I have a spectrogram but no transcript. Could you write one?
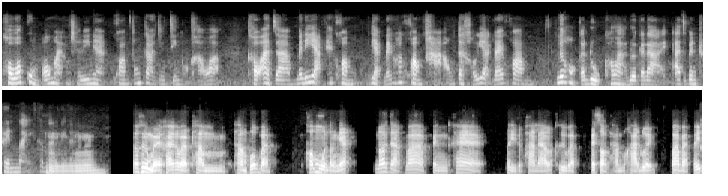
เพราะว่ากลุ่มเป้าหมายของเชอรี่เนี่ยความต้องการจริง ๆ ของเขาอะ่ะเขาอาจจะไม่ได้อยากให้ความอยากได้แค่ความขาว แต่เขาอยากได้ความเรื่องของกระดูกเข้ามาด้วยก็ได้ อาจจะเป็นเทรนด์ใหม่ขึ้นมาก็คือเหมือนคล้ายกับแบบทำทำพวกแบบข้อมูลตรงเนี้ย นอกจากว่าเป็นแค่ผลิตภัณฑ์แล้วคือแบบไปสอบถามลูกค้าด้วยว่าแบบเฮ้ย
